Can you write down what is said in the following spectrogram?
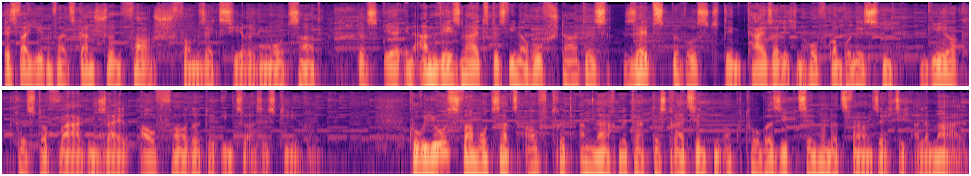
Es war jedenfalls ganz schön forsch vom sechsjährigen Mozart, dass er in Anwesenheit des Wiener Hofstaates selbstbewusst den kaiserlichen Hofkomponisten Georg Christoph Wagenseil aufforderte, ihm zu assistieren. Kurios war Mozarts Auftritt am Nachmittag des 13. Oktober 1762 allemal.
